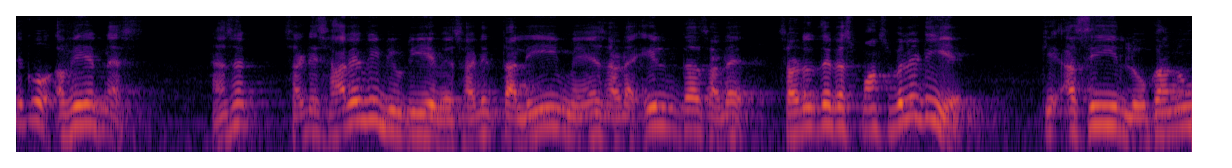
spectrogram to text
ਦੇਖੋ ਅਵੇਅਰਨੈਸ ਹੈ ਸਰ? ਸਾਡੇ ਸਾਰਿਆਂ ਦੀ ਡਿਊਟੀ ਹੈ ਵੇ ਸਾਡੀ ਤਾਲੀਮ ਹੈ ਸਾਡਾ ਇਲਮ ਦਾ ਸਾਡੇ ਸਾਡੇ ਤੇ ਰਿਸਪੌਂਸਿਬਿਲਿਟੀ ਹੈ ਕਿ ਅਸੀਂ ਲੋਕਾਂ ਨੂੰ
